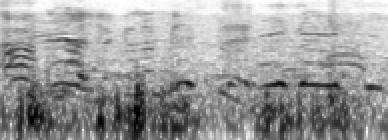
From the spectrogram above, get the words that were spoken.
Ah, yeah, you're gonna miss it.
